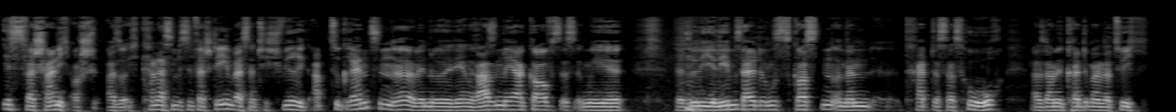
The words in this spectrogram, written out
ist wahrscheinlich auch, also ich kann das ein bisschen verstehen, weil es natürlich schwierig abzugrenzen. Ne? Wenn du dir einen Rasenmäher kaufst, ist irgendwie persönliche Lebenshaltungskosten und dann äh, treibt das das hoch. Also damit könnte man natürlich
